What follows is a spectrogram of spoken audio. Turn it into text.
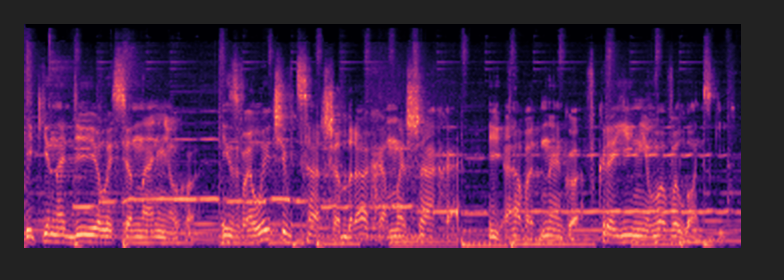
які надіялися на нього, і звеличив цар Шадраха, Мешаха і Аведнего в країні Вавилонській.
